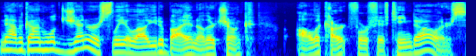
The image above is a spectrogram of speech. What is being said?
Navigon will generously allow you to buy another chunk a la carte for $15.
